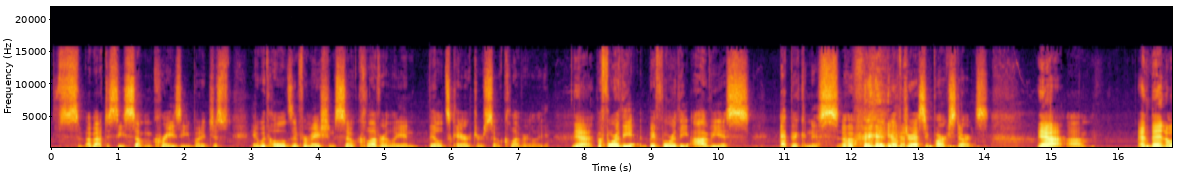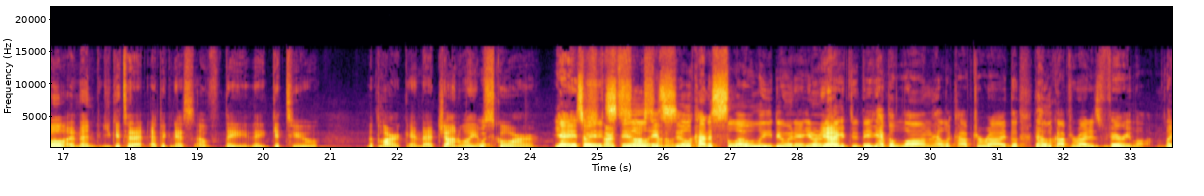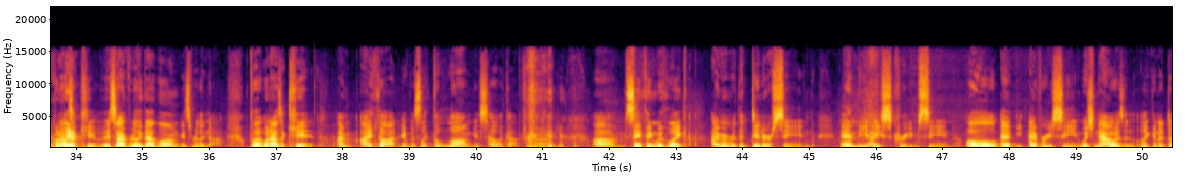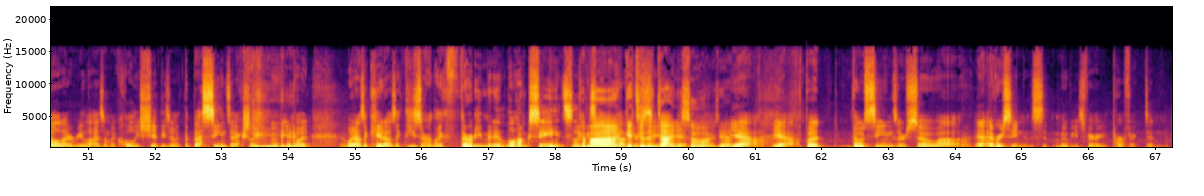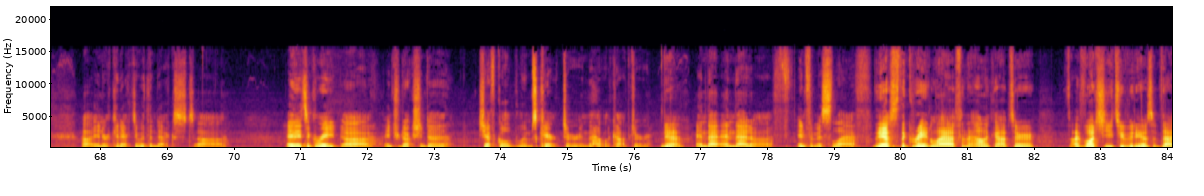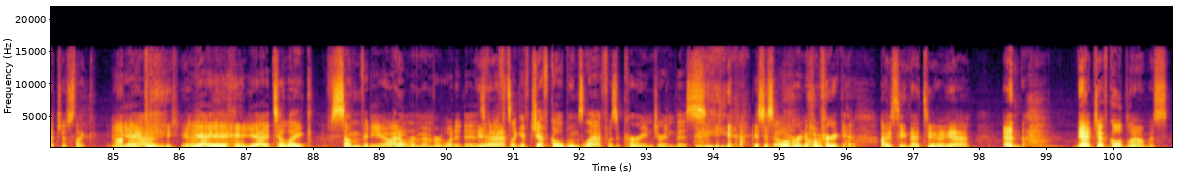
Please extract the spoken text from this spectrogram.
about to see something crazy, but it just it withholds information so cleverly and builds characters so cleverly Yeah. before the before the obvious epicness of, Yeah. of Jurassic Park starts. Yeah. Um, and then well and then you get to that epicness of they they get to the park and that John Williams Wh- score yeah, and so and it's Starts so still it's still kind of slowly doing it. You know what I mean? They, they have the long helicopter ride. the The helicopter ride is very long. Like when I was Yeah. a kid, it's not really that long. It's really not. But when I was a kid, I'm I thought it was like the longest helicopter ride. um, same thing with like I remember the dinner scene and the ice cream scene. All every scene, which now as like an adult I realize I'm like holy shit, these are like the best scenes actually in the movie. but when I was a kid, I was like these are like 30 minute long scenes. Like come on get to the scene. Yeah. dinosaurs yeah Yeah, yeah, but those scenes are so. Uh, yeah, every scene in this movie is very perfect and uh, interconnected with the next, uh, and it's a great uh, introduction to Jeff Goldblum's character in the helicopter, yeah and that and that uh, infamous laugh. yes the great laugh in the helicopter I've watched YouTube videos of that just like on Yeah, repeat Yeah, yeah yeah, yeah, To like some video, I don't remember what it is, but Yeah. if it's like if Jeff Goldblum's laugh was occurring during this, yeah it's just over and over again. I've seen that too. Yeah, and yeah, Jeff Goldblum is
